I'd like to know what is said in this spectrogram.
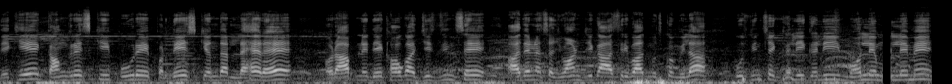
देखिए, कांग्रेस की पूरे प्रदेश के अंदर लहर है और आपने देखा होगा, जिस दिन से आदरणीय सजवान जी का आशीर्वाद मुझको मिला, उस दिन से गली गली मोहल्ले मोहल्ले में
